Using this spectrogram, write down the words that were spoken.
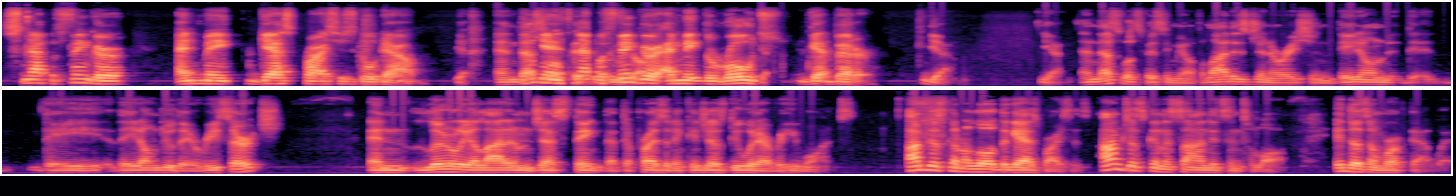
snap a finger and make gas prices go down. Yeah, and that's can't what snap a finger and make the roads get better. Yeah, yeah, and that's what's pissing me off. A lot of this generation, they don't, they they don't do their research, and literally a lot of them just think that the president can just do whatever he wants. I'm just going to lower the gas prices. I'm just going to sign this into law. It doesn't work that way,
